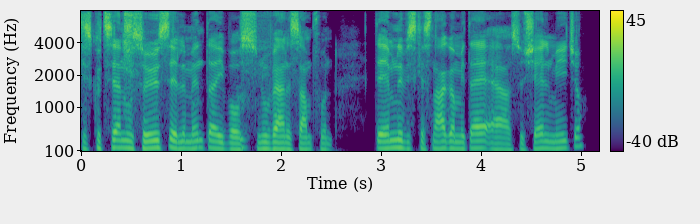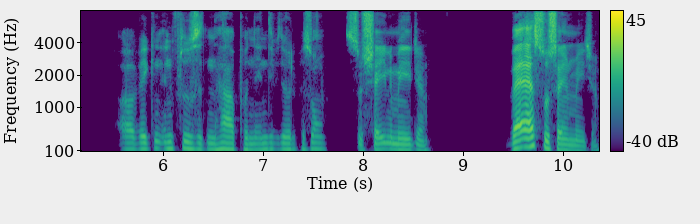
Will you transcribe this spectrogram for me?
diskutere nogle seriøse elementer i vores nuværende samfund. Det emne, vi skal snakke om i dag, er sociale medier, og hvilken indflydelse den har på den individuelle person. Sociale medier. Hvad er sociale medier?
